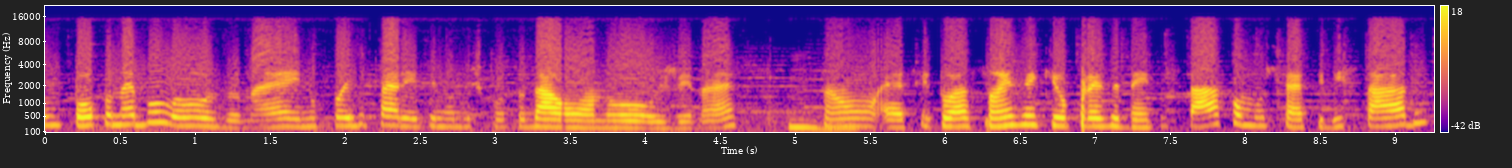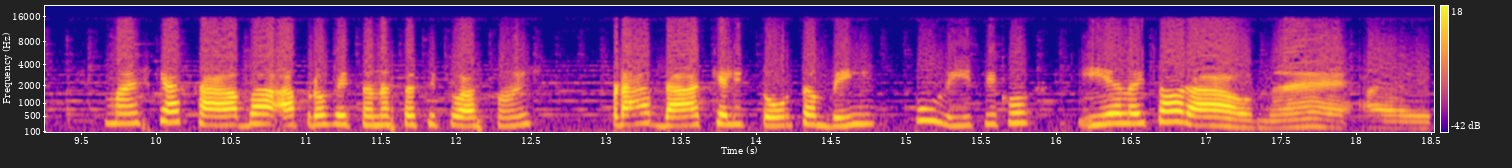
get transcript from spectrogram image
um pouco nebuloso, né? E não foi diferente no discurso da ONU hoje, né? Uhum. São é, situações em que o presidente está como chefe de Estado, mas que acaba aproveitando essas situações para dar aquele tom também político e eleitoral, né? É,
